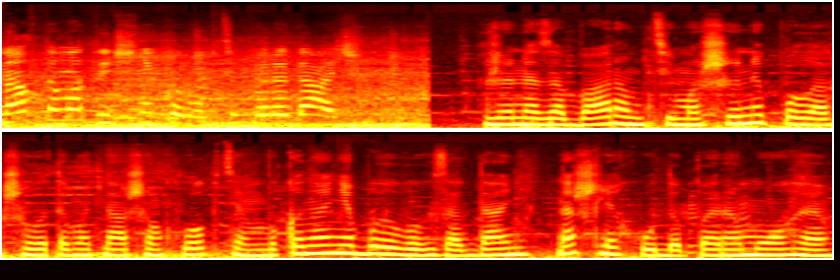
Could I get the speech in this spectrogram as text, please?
на автоматичній коробці передач. Вже незабаром ці машини полегшуватимуть нашим хлопцям виконання бойових завдань на шляху до перемоги.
